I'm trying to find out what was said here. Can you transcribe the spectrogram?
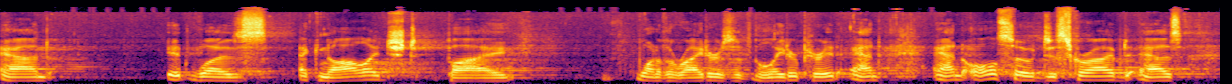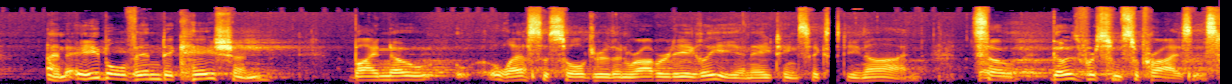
and it was acknowledged by one of the writers of the later period and, and also described as an able vindication by no less a soldier than Robert E. Lee in 1869. So those were some surprises.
